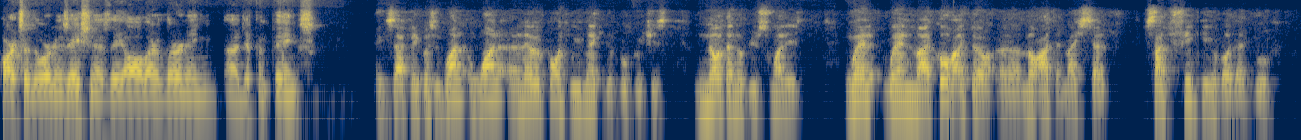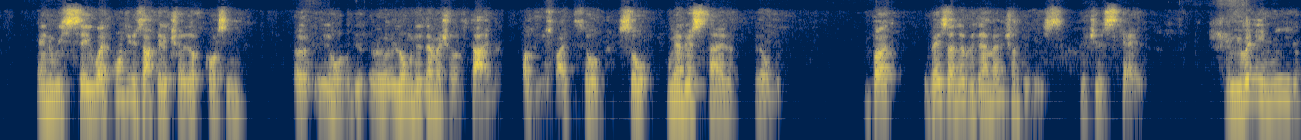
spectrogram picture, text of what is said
parts of the organization as they all are learning uh, different things. Exactly, because one one another point we make in the book, which is not an obvious one, is when when my co-writer uh, Murat and myself start thinking about that book, and we say, well, continuous architecture is of course in uh, you know along the dimension of time, obvious, right? So so we understand, you know, but there's another dimension to this, which is scale. We really need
